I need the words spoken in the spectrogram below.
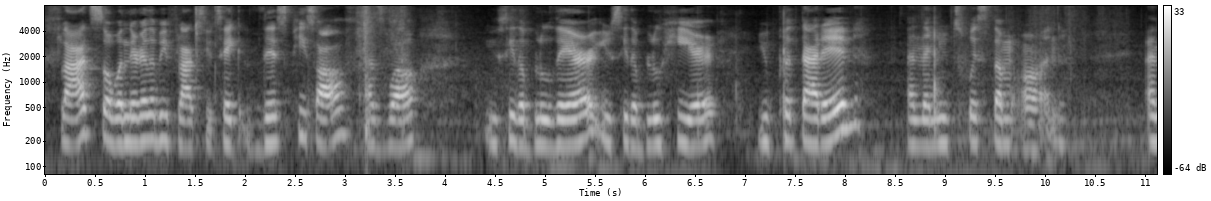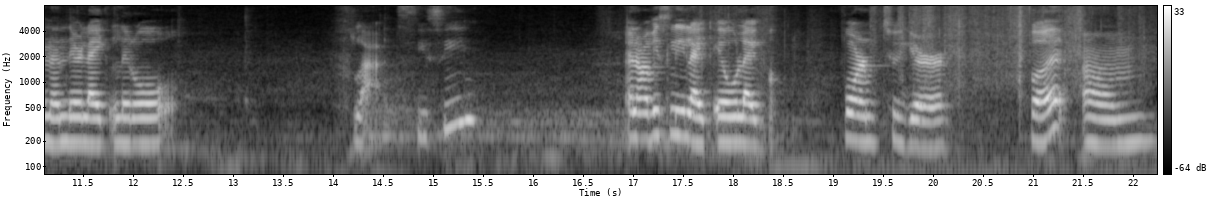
flats. So when they're going to be flats, you take this piece off as well. You see the blue there. You see the blue here. You put that in and then you twist them on. And then they're like little flats. You see? And obviously like it will like form to your foot. Um,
